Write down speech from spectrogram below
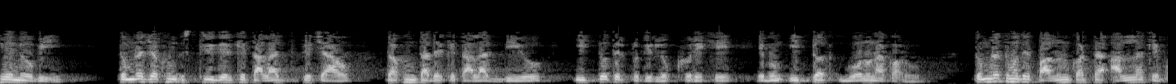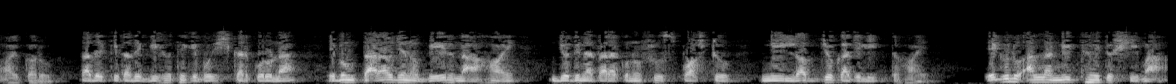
হে নবী, তোমরা যখন স্ত্রীদেরকে তালাক দিতে চাও, তখন তাদেরকে তালাক দিও, ইদ্যতের প্রতি লক্ষ্য রেখে এবং ইদ্যত বর্ণনা করো। তোমরা তোমাদের পালনকর্তা আল্লাহকে ভয় করো, তাদেরকে তাদের গৃহ থেকে বহিষ্কার করো না, এবং তারাও যেন বের না হয়, যদি না তারা কোনো সুস্পষ্ট, নির্লজ্জ কাজে লিপ্ত হয়। এগুলো আল্লাহ নির্ধারিত সীমা।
